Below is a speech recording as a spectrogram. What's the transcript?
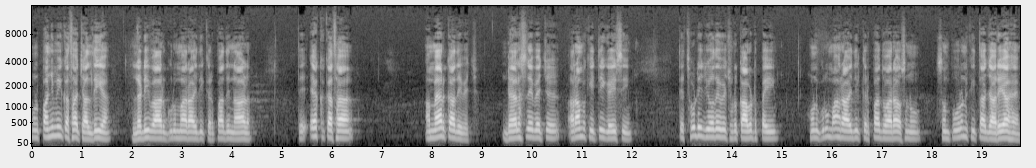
ਹੁਣ ਪੰਜਵੀਂ ਕਥਾ ਚੱਲਦੀ ਆ ਲੜੀਵਾਰ ਗੁਰੂ ਮਹਾਰਾਜ ਦੀ ਕਿਰਪਾ ਦੇ ਨਾਲ ਤੇ ਇੱਕ ਕਥਾ ਅਮਰੀਕਾ ਦੇ ਵਿੱਚ, ਡੈਲਸ ਦੇ ਵਿੱਚ ਆਰੰਭ ਕੀਤੀ ਗਈ ਸੀ ਤੇ ਥੋੜੀ ਜਿਹੀ ਉਹਦੇ ਵਿੱਚ ਰੁਕਾਵਟ ਪਈ। ਹੁਣ ਗੁਰੂ ਮਹਾਰਾਜ ਦੀ ਕਿਰਪਾ ਦੁਆਰਾ ਉਸ ਨੂੰ ਸੰਪੂਰਨ ਕੀਤਾ ਜਾ ਰਿਹਾ ਹੈ।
